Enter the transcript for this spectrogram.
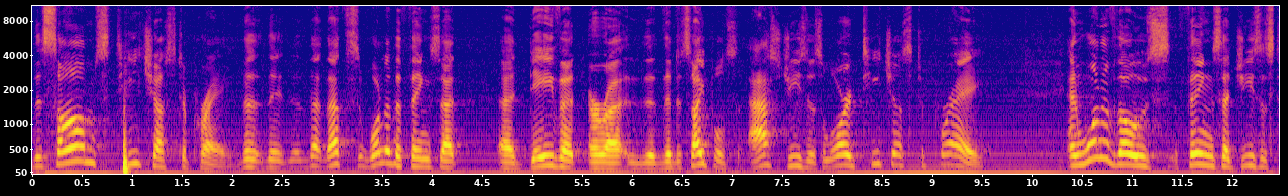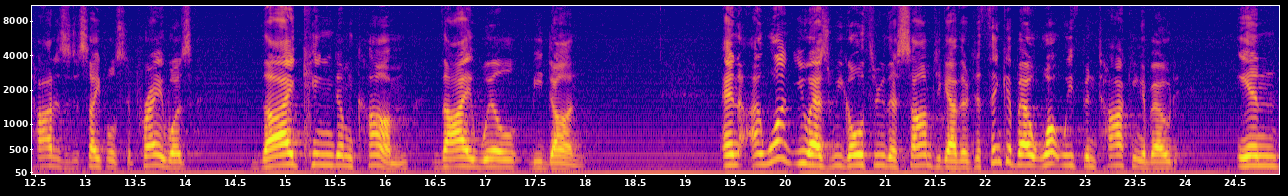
the psalms teach us to pray. The, the, the, that's one of the things that uh, David or uh, the, the disciples asked Jesus, Lord, teach us to pray. And one of those things that Jesus taught his disciples to pray was, Thy kingdom come, thy will be done. And I want you, as we go through this psalm together, to think about what we've been talking about in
